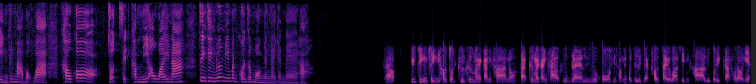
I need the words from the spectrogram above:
อิงขึ้นมาบอกว่าเขาก็ จดสิทธิ์คำนี้เอาไว้นะ จริง ๆ เรื่องนี้มันควรจะมองยังไงกันแน่คะครับจริงๆ สิ่งที่เขาจดคือเครื่องหมายการค้าเนาะแต่เครื่องหมายการค้าก็คือแบรนด์หรือโลโก้ที่ทำให้คนอื่นเนี่ยเข้าใจว่าสินค้าหรือบริการของเราเนี่ย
